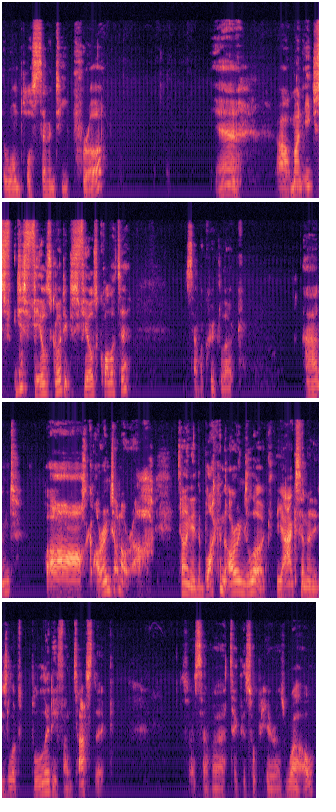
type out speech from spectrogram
the OnePlus 7T Pro. Yeah, oh man, it just it just feels good. It just feels quality. Let's have a quick look. And oh, orange on. Oh, telling you, the black and orange look, the accent on it just looks bloody fantastic. So let's have a take this up here as well.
